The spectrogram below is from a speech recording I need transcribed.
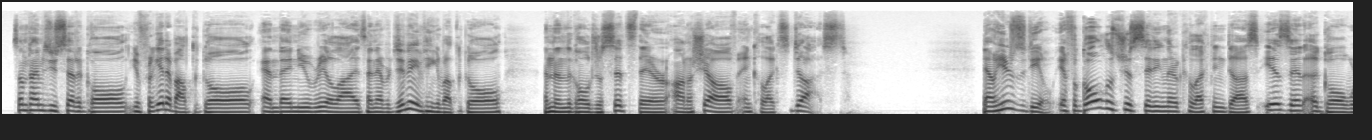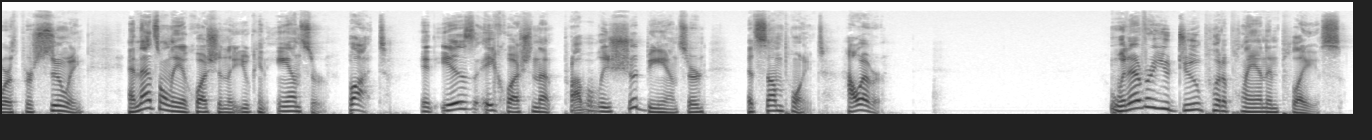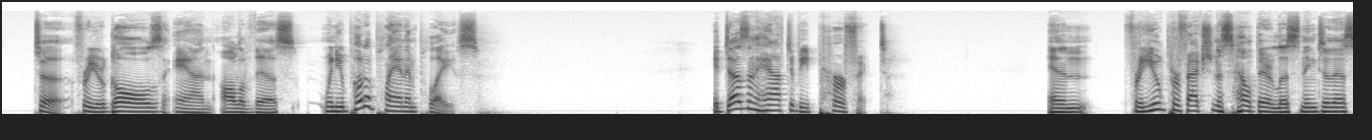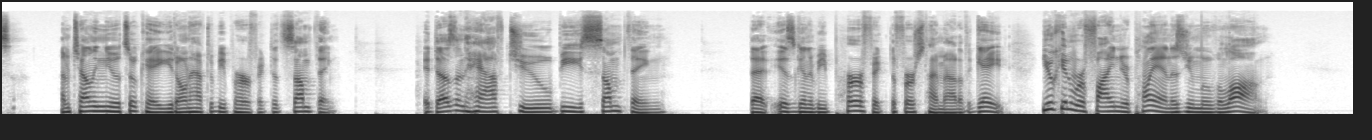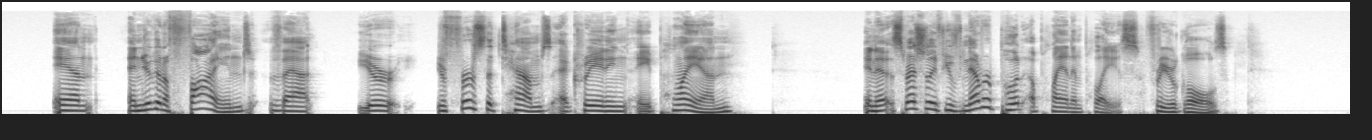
Sometimes you set a goal, you forget about the goal, and then you realize I never did anything about the goal. And then the goal just sits there on a shelf and collects dust. Now, here's the deal if a goal is just sitting there collecting dust, is it a goal worth pursuing? And that's only a question that you can answer, but it is a question that probably should be answered at some point. However, whenever you do put a plan in place to for your goals and all of this, when you put a plan in place, it doesn't have to be perfect. And for you perfectionists out there listening to this, I'm telling you it's okay. You don't have to be perfect. It's something. It doesn't have to be something that is going to be perfect the first time out of the gate. You can refine your plan as you move along. And and you're going to find that your your first attempts at creating a plan and especially if you've never put a plan in place for your goals,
